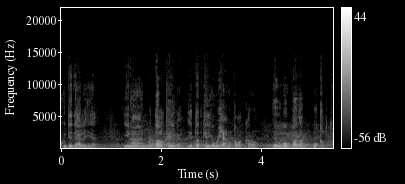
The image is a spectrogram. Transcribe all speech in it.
ku dadaalaya inaan dalkayga iyo dadkayga wixii aan u qaban karo ee ugu badan u qabto.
